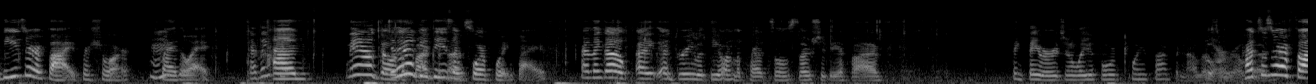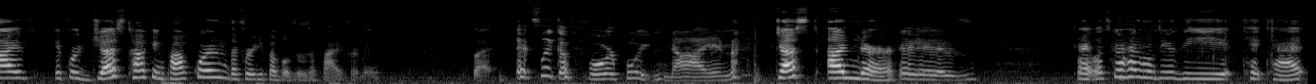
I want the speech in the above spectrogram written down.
These are a 5 for sure, mm -hmm. by the way. I think um, yeah, I'll go I think I'll give these a 4.5. I think I'll, I agree with you on the pretzels. Those should be a 5 think they were originally a 4.5, but now those Yeah, are real pretzels good. are a five. If we're just talking popcorn, the fruity pebbles is a five for me. But It's like a 4.9. just under. it is. All right, let's go ahead and we'll do the Kit Kat,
